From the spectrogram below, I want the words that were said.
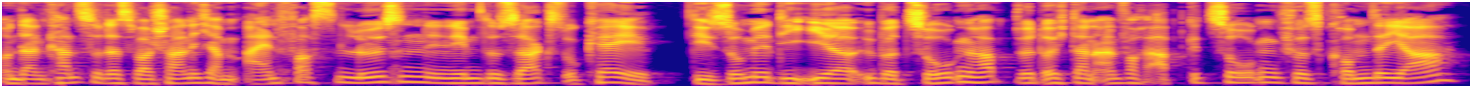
Und dann kannst du das wahrscheinlich am einfachsten lösen, indem du sagst, okay, die Summe, die ihr überzogen habt, wird euch dann einfach abgezogen fürs kommende Jahr,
